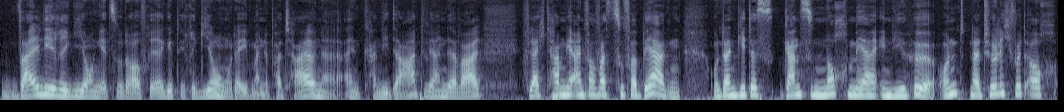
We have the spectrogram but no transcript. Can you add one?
weil die Regierung jetzt so darauf reagiert, die Regierung oder eben eine Partei oder ein Kandidat während der Wahl, vielleicht haben die einfach was zu verbergen. Und dann geht das Ganze noch mehr in die Höhe. Und natürlich wird auch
